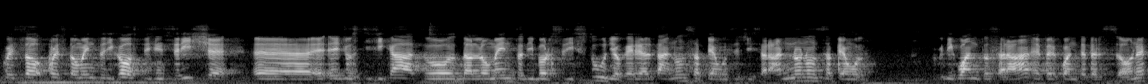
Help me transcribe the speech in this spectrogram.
Questo, questo, aumento di costi si inserisce, eh, è giustificato dall'aumento di borse di studio che in realtà non sappiamo se ci saranno, non sappiamo di quanto sarà e per quante persone.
